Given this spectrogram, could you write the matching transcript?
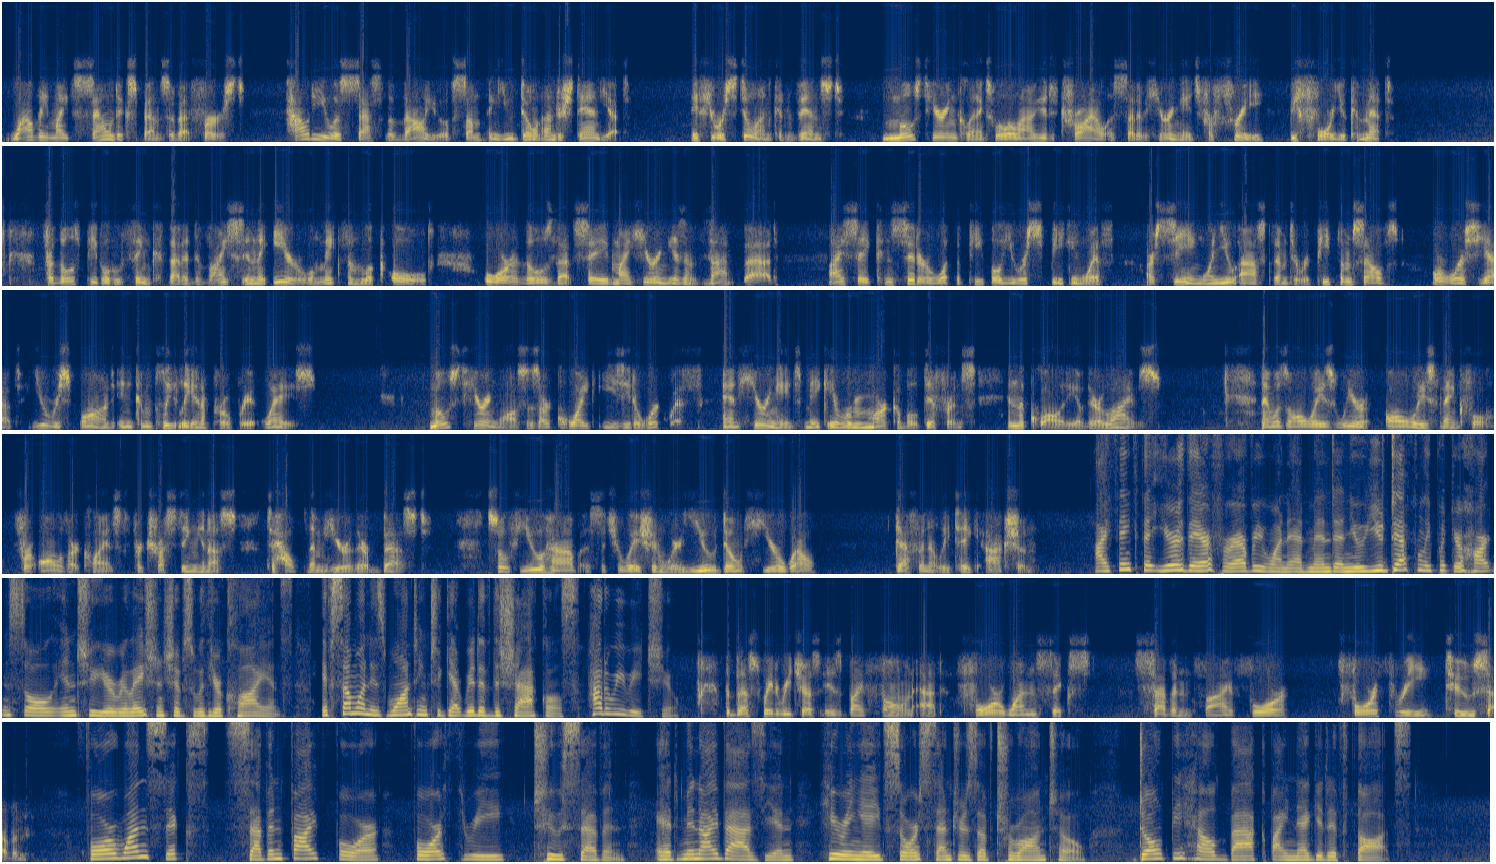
while they might sound expensive at first, how do you assess the value of something you don't understand yet? If you are still unconvinced, most hearing clinics will allow you to trial a set of hearing aids for free before you commit. For those people who think that a device in the ear will make them look old, or those that say my hearing isn't that bad, I say consider what the people you are speaking with are seeing when you ask them to repeat themselves or worse yet, you respond in completely inappropriate ways. Most hearing losses are quite easy to work with, and hearing aids make a remarkable difference in the quality of their lives. Now, as always, we are always thankful for all of our clients for trusting in us to help them hear their best. So if you have a situation where you don't hear well, definitely take action. I think that you're there for everyone, Edmund, and you, you definitely put your heart and soul into your relationships with your clients. If someone is wanting to get rid of the shackles, how do we reach you? The best way to reach us is by phone at 416 754 4327. 416 754 4327. Edmund Ivazian, Hearing Aid Source Centers of Toronto. Don't be held back by negative thoughts.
